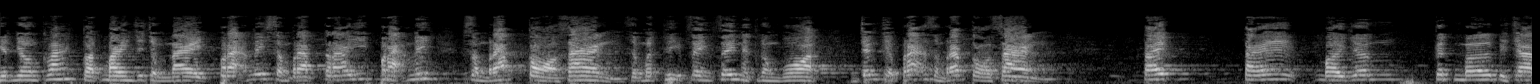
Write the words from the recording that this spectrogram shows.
ញាតិញោមខ្លះគាត់បែងជាចំណែកប្រាក់នេះសម្រាប់ត្រៃប្រាក់នេះសម្រាប់កសាង សមិទ្ធិផ្សេងផ្សេងនៅក្នុងវត្តអញ្ចឹងជាប្រាក់សម្រាប់កសាង តែតែបើយើងគិតមើលពិចារ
